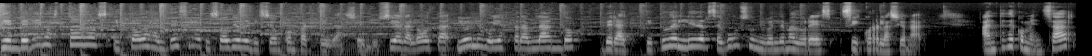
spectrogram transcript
Bienvenidos todos y todas al décimo episodio de Visión Compartida. Soy Lucía Galota y hoy les voy a estar hablando de la actitud del líder según su nivel de madurez psicorrelacional. Antes de comenzar,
